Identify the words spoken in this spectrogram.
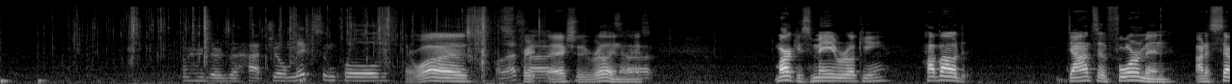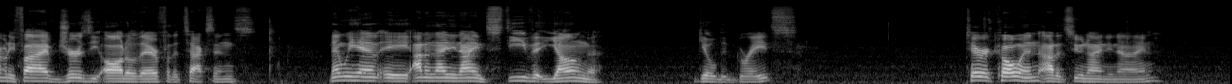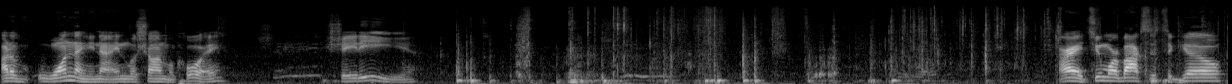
I heard there's a hot Joe Mixon pulled. There was. Oh, that's Pretty- actually really That's nice. hot. Marcus Maye rookie. How about D'Onta Foreman out of 75 jersey auto there for the Texans. Then we have a out of 99 Steve Young gilded greats. Tarik Cohen out of 299. Out of 199 LeSean McCoy. Shady. All right, two more boxes to go.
